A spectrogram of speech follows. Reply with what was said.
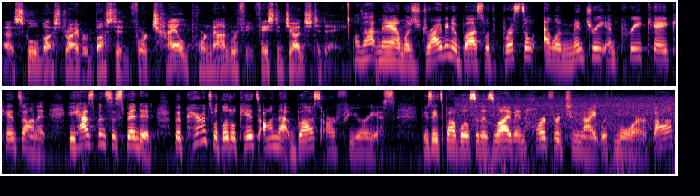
A school bus driver busted for child pornography faced a judge today. Well, that man was driving a bus with Bristol elementary and pre K kids on it. He has been suspended, but parents with little kids on that bus are furious. News 8's Bob Wilson is live in Hartford tonight with more. Bob?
